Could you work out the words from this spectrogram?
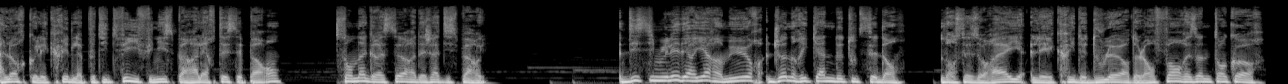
Alors que les cris de la petite fille finissent par alerter ses parents, son agresseur a déjà disparu. Dissimulé derrière un mur, John ricane de toutes ses dents. Dans ses oreilles, les cris de douleur de l'enfant résonnent encore.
